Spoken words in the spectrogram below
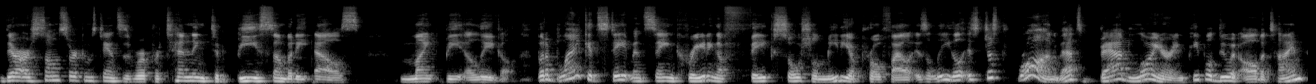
there are some circumstances where pretending to be somebody else might be illegal. But a blanket statement saying creating a fake social media profile is illegal is just wrong. That's bad lawyering. People do it all the time.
